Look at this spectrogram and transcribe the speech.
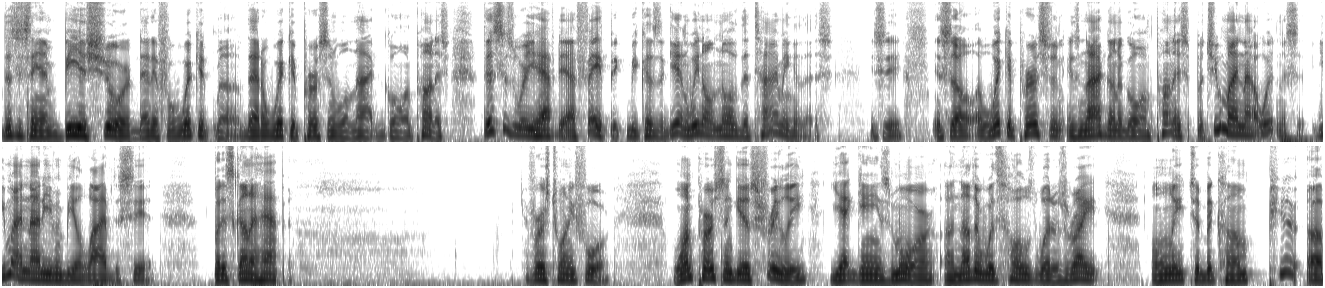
this is saying, be assured that if a wicked uh, that a wicked person will not go unpunished. This is where you have to have faith because again, we don't know the timing of this. You see, and so a wicked person is not going to go unpunished, but you might not witness it. You might not even be alive to see it, but it's going to happen. Verse 24 One person gives freely, yet gains more. Another withholds what is right, only to become pure, uh,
